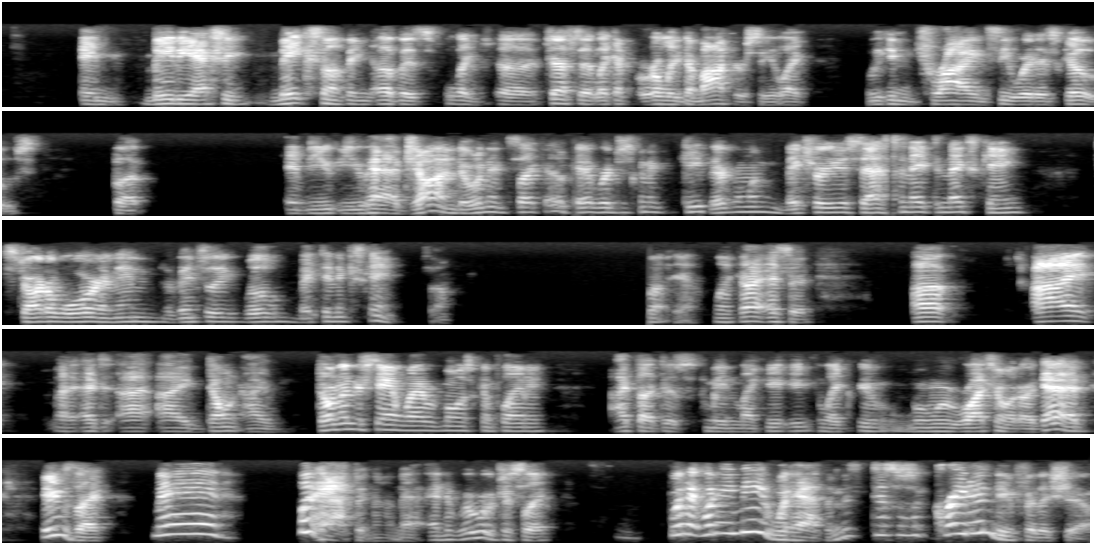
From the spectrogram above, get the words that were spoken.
and maybe actually make something of us, like uh, Jeff said, like an early democracy. Like we can try and see where this goes. But if you you have Jon doing it, it's like okay, we're just going to keep everyone, make sure you assassinate the next king, start a war, and then eventually we'll make the next king. So, but yeah, like I, I said, uh, I, I I I don't I don't understand why everyone was complaining. I thought this. I mean, like it, it- like when we were watching with our dad, he was like, "Man, what happened on that?" And we were just like, "What? What do you mean? What happened? This this was a great ending for the show."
